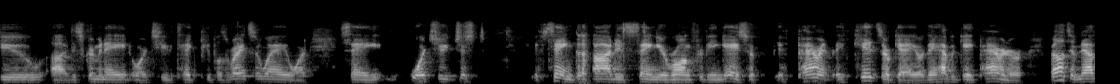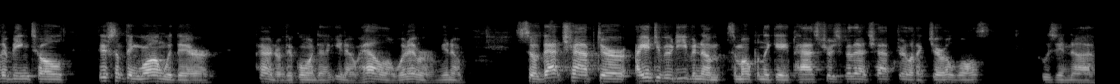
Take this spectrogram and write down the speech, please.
to uh, discriminate or to take people's rights away, or say, or to just if saying God is saying you're wrong for being gay. So if, if parent, if kids are gay or they have a gay parent or relative, now they're being told there's something wrong with their parent or they're going to you know hell or whatever you know so that chapter i interviewed even um, some openly gay pastors for that chapter like gerald walls who's in uh,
